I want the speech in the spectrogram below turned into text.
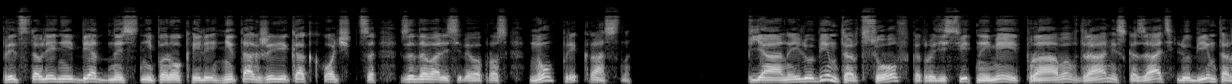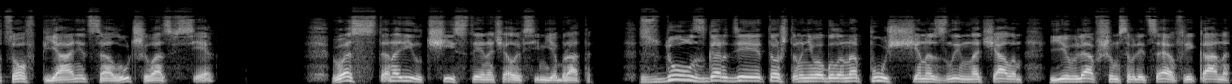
представления «бедность не порок» или «не так живи, как хочется», задавали себе вопрос «ну, прекрасно, Пьяный любим Торцов, который действительно имеет право в драме сказать «любим Торцов пьяница, а лучше вас всех», восстановил чистое начало в семье брата, сдул с Гордея то, что на него было напущено злым началом, являвшимся в лице Африкана.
